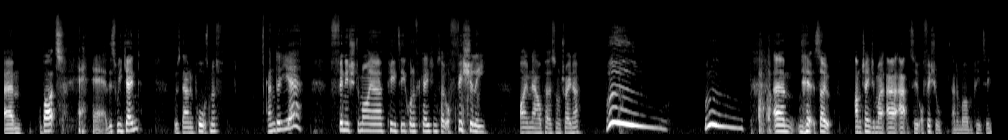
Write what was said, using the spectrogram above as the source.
Um, but this weekend was down in Portsmouth, and uh, yeah, finished my uh, PT qualification. So officially, I'm now a personal trainer. Um, so I'm changing my uh, to official Adam Barber PT.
